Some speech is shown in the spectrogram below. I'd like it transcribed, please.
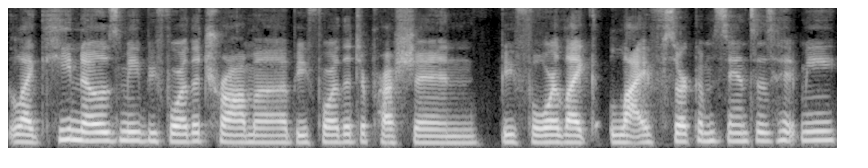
Like he knows me before the trauma, before the depression, before like life circumstances hit me.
